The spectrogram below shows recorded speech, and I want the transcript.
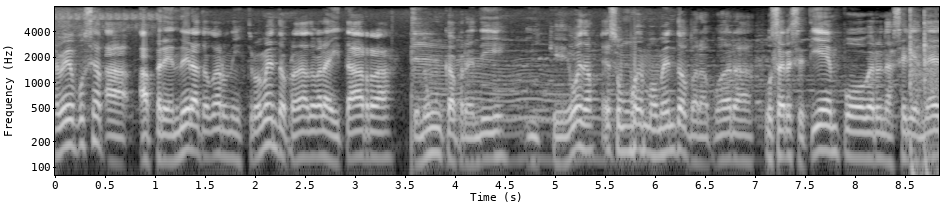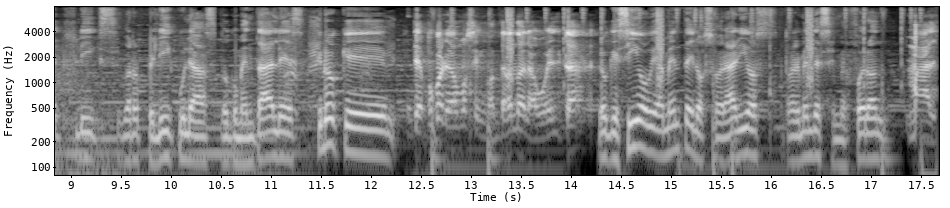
También me puse a, a aprender a tocar un instrumento, aprender a tocar la guitarra, que nunca aprendí y que bueno, es un buen momento para poder ah, usar ese tiempo, ver una serie en Netflix, ver películas, documentales. Creo que De a poco le vamos encontrando la vuelta lo que sí, obviamente, los horarios realmente se me fueron. mal.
